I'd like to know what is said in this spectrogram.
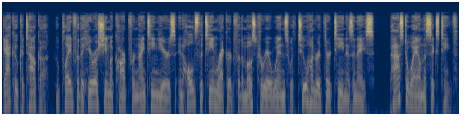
Gaku Kataoka, who played for the Hiroshima Carp for 19 years and holds the team record for the most career wins with 213 as an ace, passed away on the 16th.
